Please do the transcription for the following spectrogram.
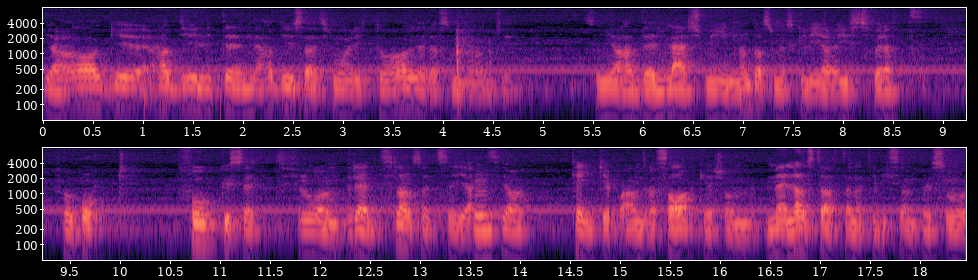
Jag eh, hade ju lite, jag hade ju så små ritualer där som jag, som jag hade lärt mig innan då som jag skulle göra just för att få bort fokuset från rädslan så att säga. Mm. Att jag tänker på andra saker som mellan stötarna till exempel så,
